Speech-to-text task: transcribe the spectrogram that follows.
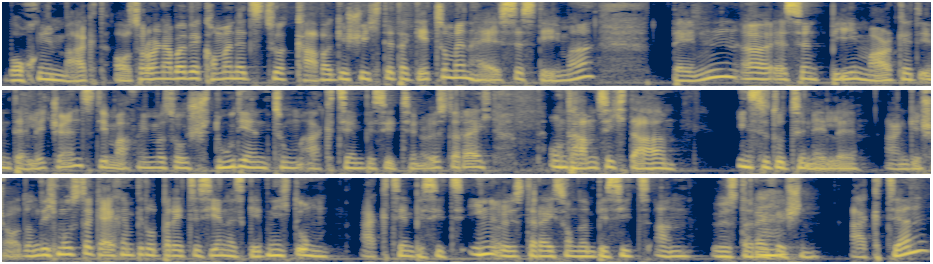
Wochen im Markt ausrollen, aber wir kommen jetzt zur Covergeschichte. Da geht es um ein heißes Thema. Denn äh, S&P Market Intelligence, die machen immer so Studien zum Aktienbesitz in Österreich und haben sich da institutionelle angeschaut. Und ich muss da gleich ein bisschen präzisieren, es geht nicht um Aktienbesitz in Österreich, sondern Besitz an österreichischen Aktien.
